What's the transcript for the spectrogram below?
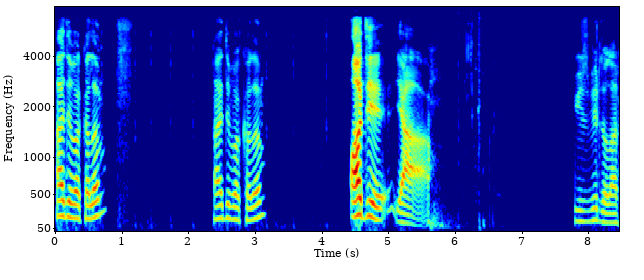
Hadi bakalım. Hadi bakalım. Hadi ya. 101 dolar.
